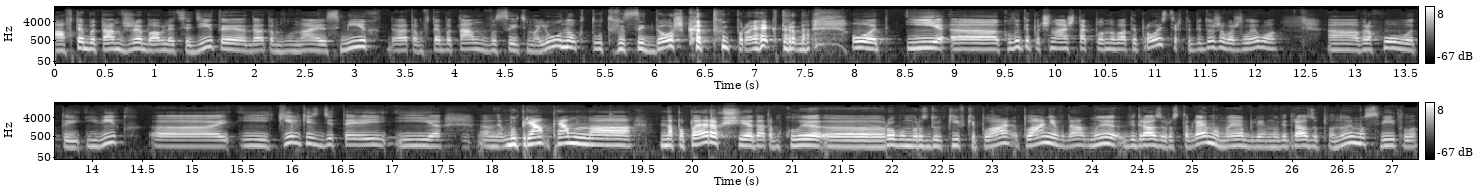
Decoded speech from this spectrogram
а в тебе там вже бавляться діти, да, там лунає сміх, да, там в тебе там висить малюнок, тут висить дошка, тут проектор. Да. От. І е, коли ти починаєш так планувати простір, тобі дуже важливо е, враховувати і вік, е, і кількість дітей, і е, ми прям, прям на, на паперах ще, да, там, коли е, робимо роздурківки планів, да, ми відразу розставляємо меблі, ми відразу плануємо світло,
